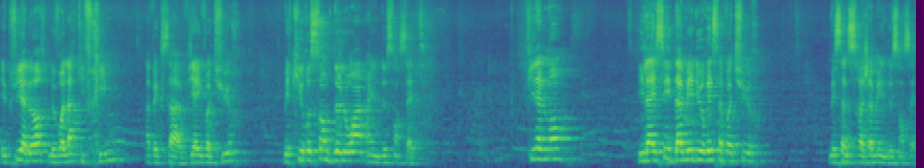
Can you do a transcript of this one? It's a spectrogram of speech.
Et puis alors, le voilà qui frime avec sa vieille voiture, mais qui ressemble de loin à une 207. Finalement, il a essayé d'améliorer sa voiture, mais ça ne sera jamais une 207.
